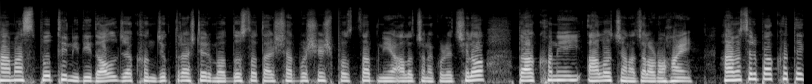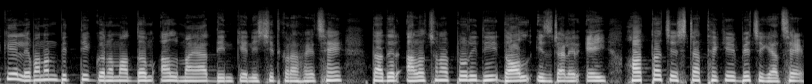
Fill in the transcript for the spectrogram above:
হামাস প্রতিনিধি দল যখন যুক্তরাষ্ট্রের মধ্যস্থতার সর্বশেষ প্রস্তাব নিয়ে আলোচনা করেছিল, তখনই আলোচনা চালানো হয়। হামাসের পক্ষ থেকে লেবানন ভিত্তিক গণমাধ্যম আল মায়াদ্দিনকে নিশ্চিত করা হয়েছে। তাদের আলোচনা পরিধি দল ইসরায়েলের এই হত্যা চেষ্টা থেকে বেঁচে গেছে।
